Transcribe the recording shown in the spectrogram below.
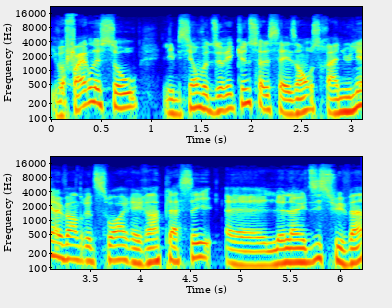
Il va faire le saut. L'émission va durer qu'une seule saison, sera annulée un vendredi soir et remplacée euh, le lundi suivant.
